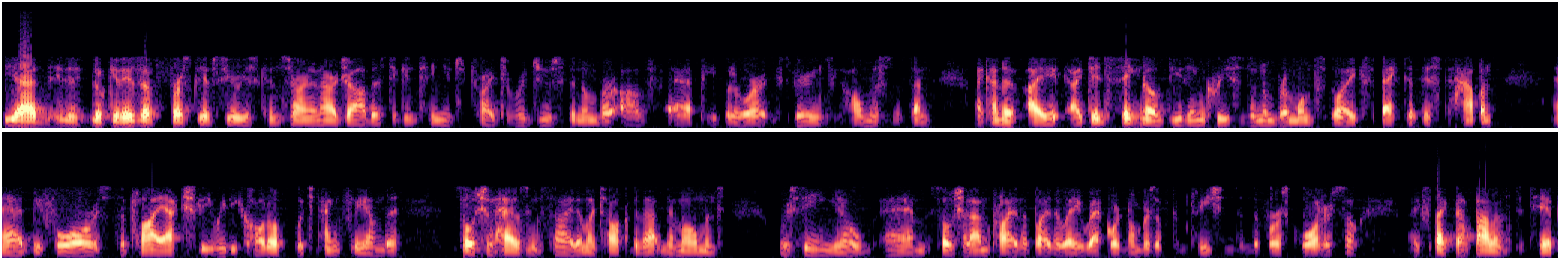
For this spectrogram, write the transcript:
Yeah, it is, look, it is a firstly of serious concern, and our job is to continue to try to reduce the number of uh, people who are experiencing homelessness. And I kind of, I, I did signal these increases a number of months ago. I expected this to happen uh, before supply actually really caught up, which thankfully on the social housing side, I might talk about that in a moment. We're seeing, you know, um, social and private, by the way, record numbers of completions in the first quarter. So expect that balance to tip.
